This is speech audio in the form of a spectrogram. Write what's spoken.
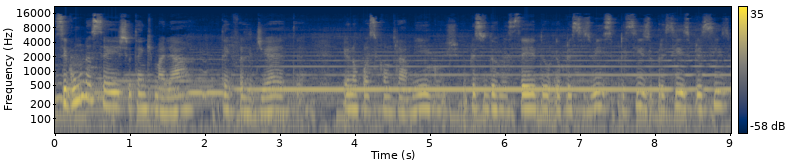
Segunda a sexta eu tenho que malhar, tenho que fazer dieta, eu não posso encontrar amigos, eu preciso dormir cedo, eu preciso isso, preciso, preciso, preciso.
